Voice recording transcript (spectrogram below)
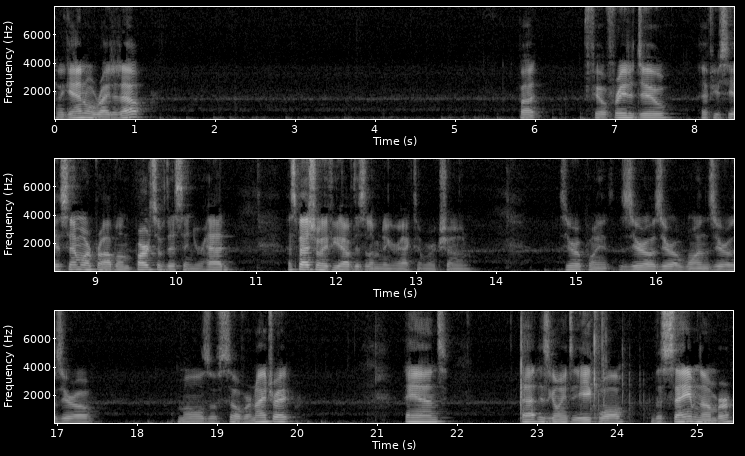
And again, we'll write it out. But feel free to do, if you see a similar problem, parts of this in your head especially if you have this limiting reactant work shown 0.00100 moles of silver nitrate. And that is going to equal the same number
